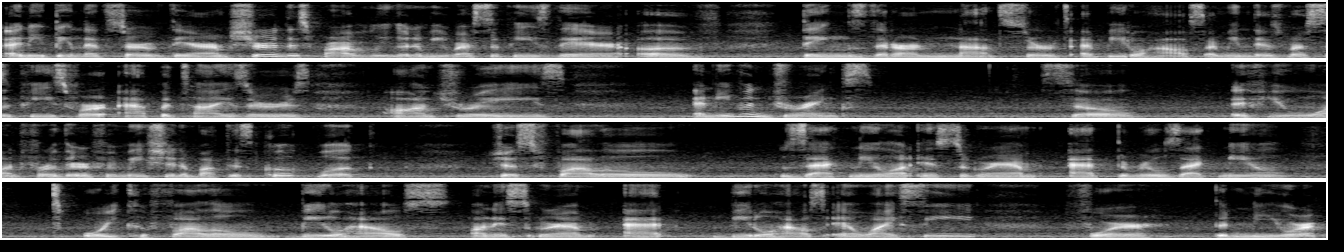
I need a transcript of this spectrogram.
anything that's served there. I'm sure there's probably going to be recipes there of things that are not served at Beetle House. I mean, there's recipes for appetizers, entrees, and even drinks. So, if you want further information about this cookbook, just follow Zach Neil on Instagram at the real Zach Neil, or you could follow Beetle House on Instagram at Beetle House NYC for the New York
